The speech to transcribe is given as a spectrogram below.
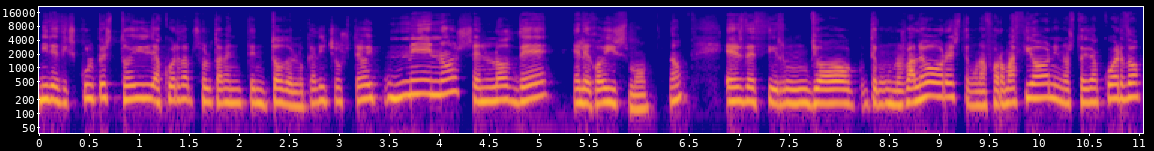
mire, disculpe, estoy de acuerdo absolutamente en todo lo que ha dicho usted hoy, menos en lo de el egoísmo, ¿no? Es decir, yo tengo unos valores, tengo una formación y no estoy de acuerdo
